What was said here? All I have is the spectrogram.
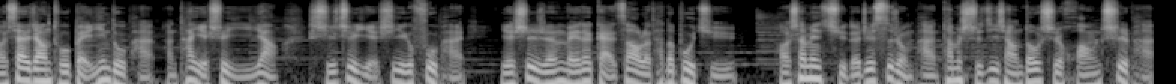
好，下一张图北印度盘啊，它也是一样，实质也是一个复盘，也是人为的改造了它的布局。好，上面举的这四种盘，它们实际上都是黄赤盘，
